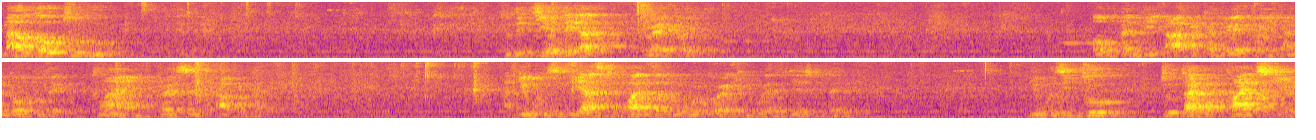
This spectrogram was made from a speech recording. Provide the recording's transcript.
Now go to to the geodata directory. Open the Africa directory and go to the climate present Africa. And you will see the ASCII files that we were working with yesterday. You will see two two type of files here.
